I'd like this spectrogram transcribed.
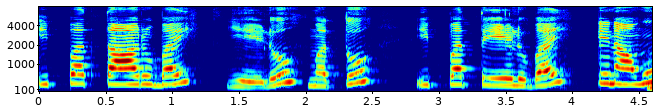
ಇಪ್ಪತ್ತಾರು ಬೈ ಏಳು. ಮತ್ತು ಇಪ್ಪತ್ತೇಳು ಬೈ ನಾವು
